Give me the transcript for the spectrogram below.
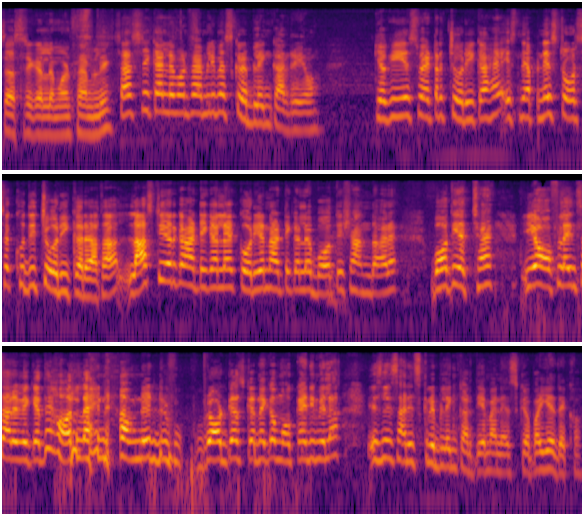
सत श्रीकाल लेमन फैमिली। सत श्रीकाल लेमन फैमिली में स्क्रिबलिंग कर रही हूँ क्योंकि ये स्वेटर चोरी का है इसने अपने स्टोर से खुद ही चोरी करा था। लास्ट ईयर का आर्टिकल है कोरियन आर्टिकल है बहुत ही शानदार है बहुत ही अच्छा है। ये ऑफलाइन सारे वे कहते हैं ऑनलाइन हमने ब्रॉडकास्ट करने का मौका ही नहीं मिला इसलिए सारी स्क्रिबलिंग कर दी मैंने इसके ऊपर ये देखो।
